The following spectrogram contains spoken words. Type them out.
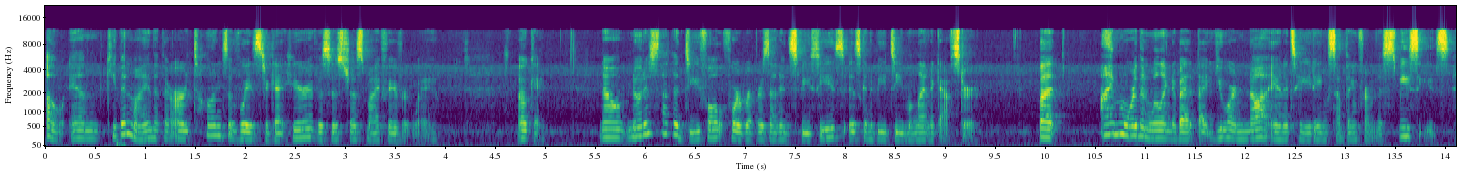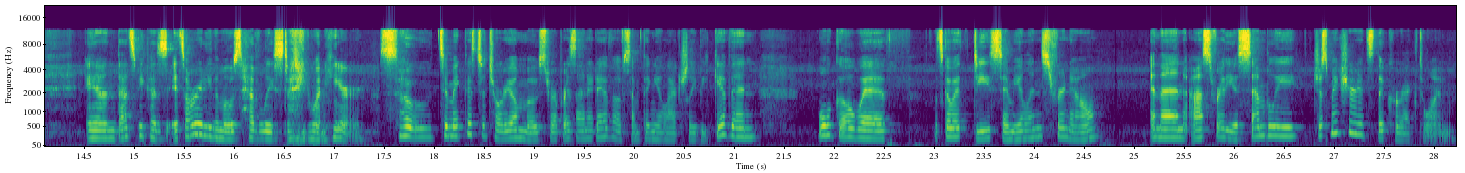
Oh, and keep in mind that there are tons of ways to get here. This is just my favorite way. Okay, now notice that the default for represented species is going to be D. melanogaster. But I'm more than willing to bet that you are not annotating something from this species. And that's because it's already the most heavily studied one here. So to make this tutorial most representative of something you'll actually be given, we'll go with, let's go with D. simulans for now. And then as for the assembly, just make sure it's the correct one.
